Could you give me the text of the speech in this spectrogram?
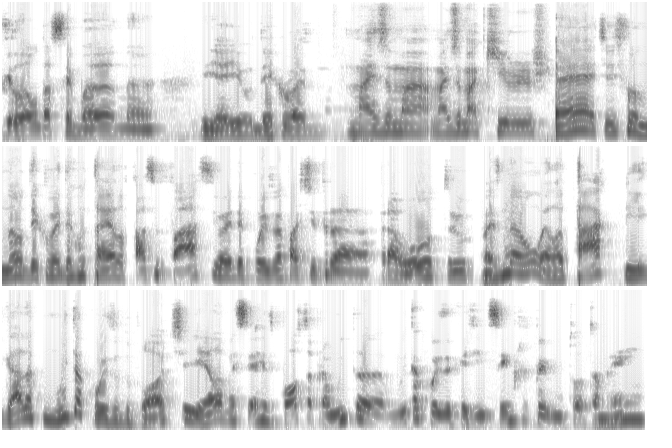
vilão da semana. E aí o Deco vai. Mais uma, mais uma Curious. É, tinha gente falando, não, o Deco vai derrotar ela fácil, fácil, aí depois vai partir pra, pra outro. Mas não, ela tá ligada com muita coisa do plot e ela vai ser a resposta pra muita, muita coisa que a gente sempre perguntou também.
